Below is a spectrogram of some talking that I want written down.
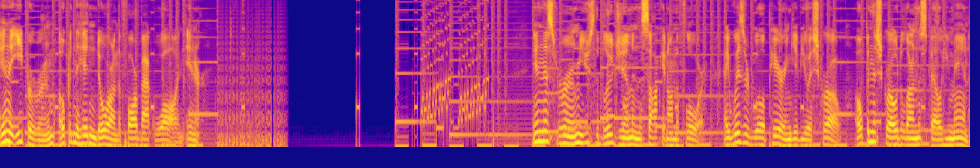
In the Epor room, open the hidden door on the far back wall and enter. In this room, use the blue gem in the socket on the floor. A wizard will appear and give you a scroll. Open the scroll to learn the spell Humana,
